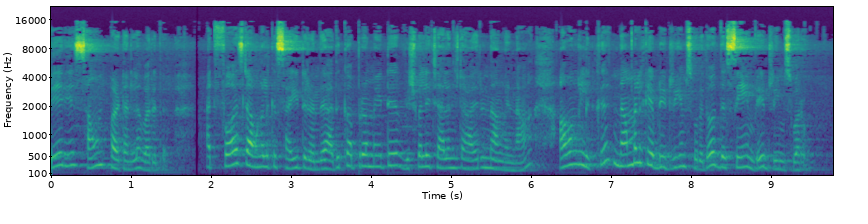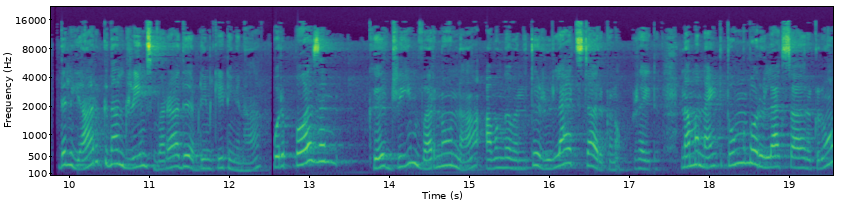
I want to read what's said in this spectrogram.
வேரியஸ் சவுண்ட் பேட்டர்னில் வருது. அட் ஃபர்ஸ்ட் அவங்களுக்கு சைட் இருந்து அதுக்கப்புறமேட்டு விஷுவலி சேலஞ்சாக ஆயிருந்தாங்கன்னா அவங்களுக்கு நம்மளுக்கு எப்படி ட்ரீம்ஸ் வருதோ த சேம் வே ட்ரீம்ஸ் வரும். தென் யாருக்கு தான் ட்ரீம்ஸ் வராது அப்படின்னு கேட்டிங்கன்னா ஒரு பர்சனுக்கு ட்ரீம் வரணும்னா அவங்க வந்துட்டு ரிலாக்ஸ்டாக இருக்கணும் ரைட் நம்ம நைட் தூங்கும்போது ரிலாக்ஸ்டாக இருக்கணும்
